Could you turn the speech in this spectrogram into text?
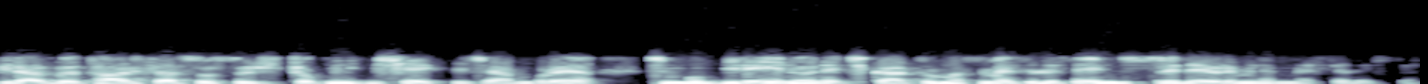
biraz böyle tarihsel sosyoloji çok minik bir şey ekleyeceğim buraya. Şimdi bu bireyin öne çıkartılması meselesi endüstri devriminin meselesi.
